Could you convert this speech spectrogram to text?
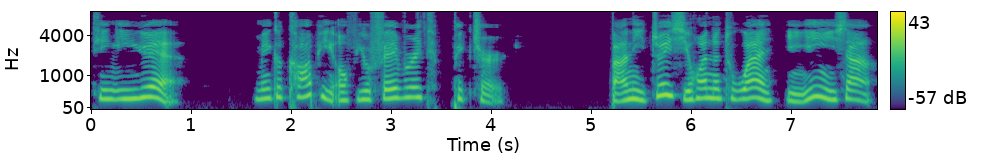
听音乐。Make a copy of your favorite picture，把你最喜欢的图案影印一下。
